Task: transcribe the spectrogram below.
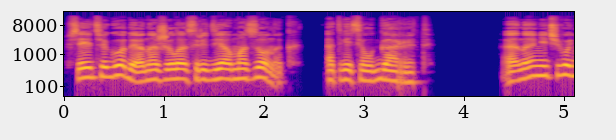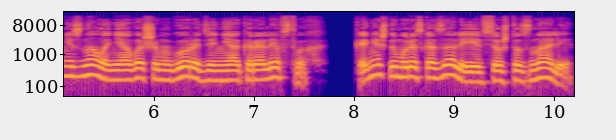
Все эти годы она жила среди амазонок», — ответил Гаррет. «Она ничего не знала ни о вашем городе, ни о королевствах. Конечно, мы рассказали ей все, что знали,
